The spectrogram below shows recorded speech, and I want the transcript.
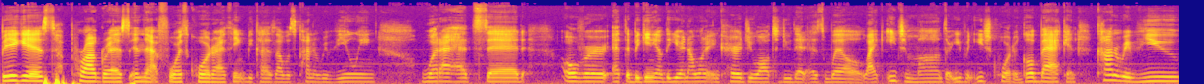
biggest progress in that fourth quarter i think because i was kind of reviewing what i had said over at the beginning of the year and I want to encourage you all to do that as well like each month or even each quarter go back and kind of review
